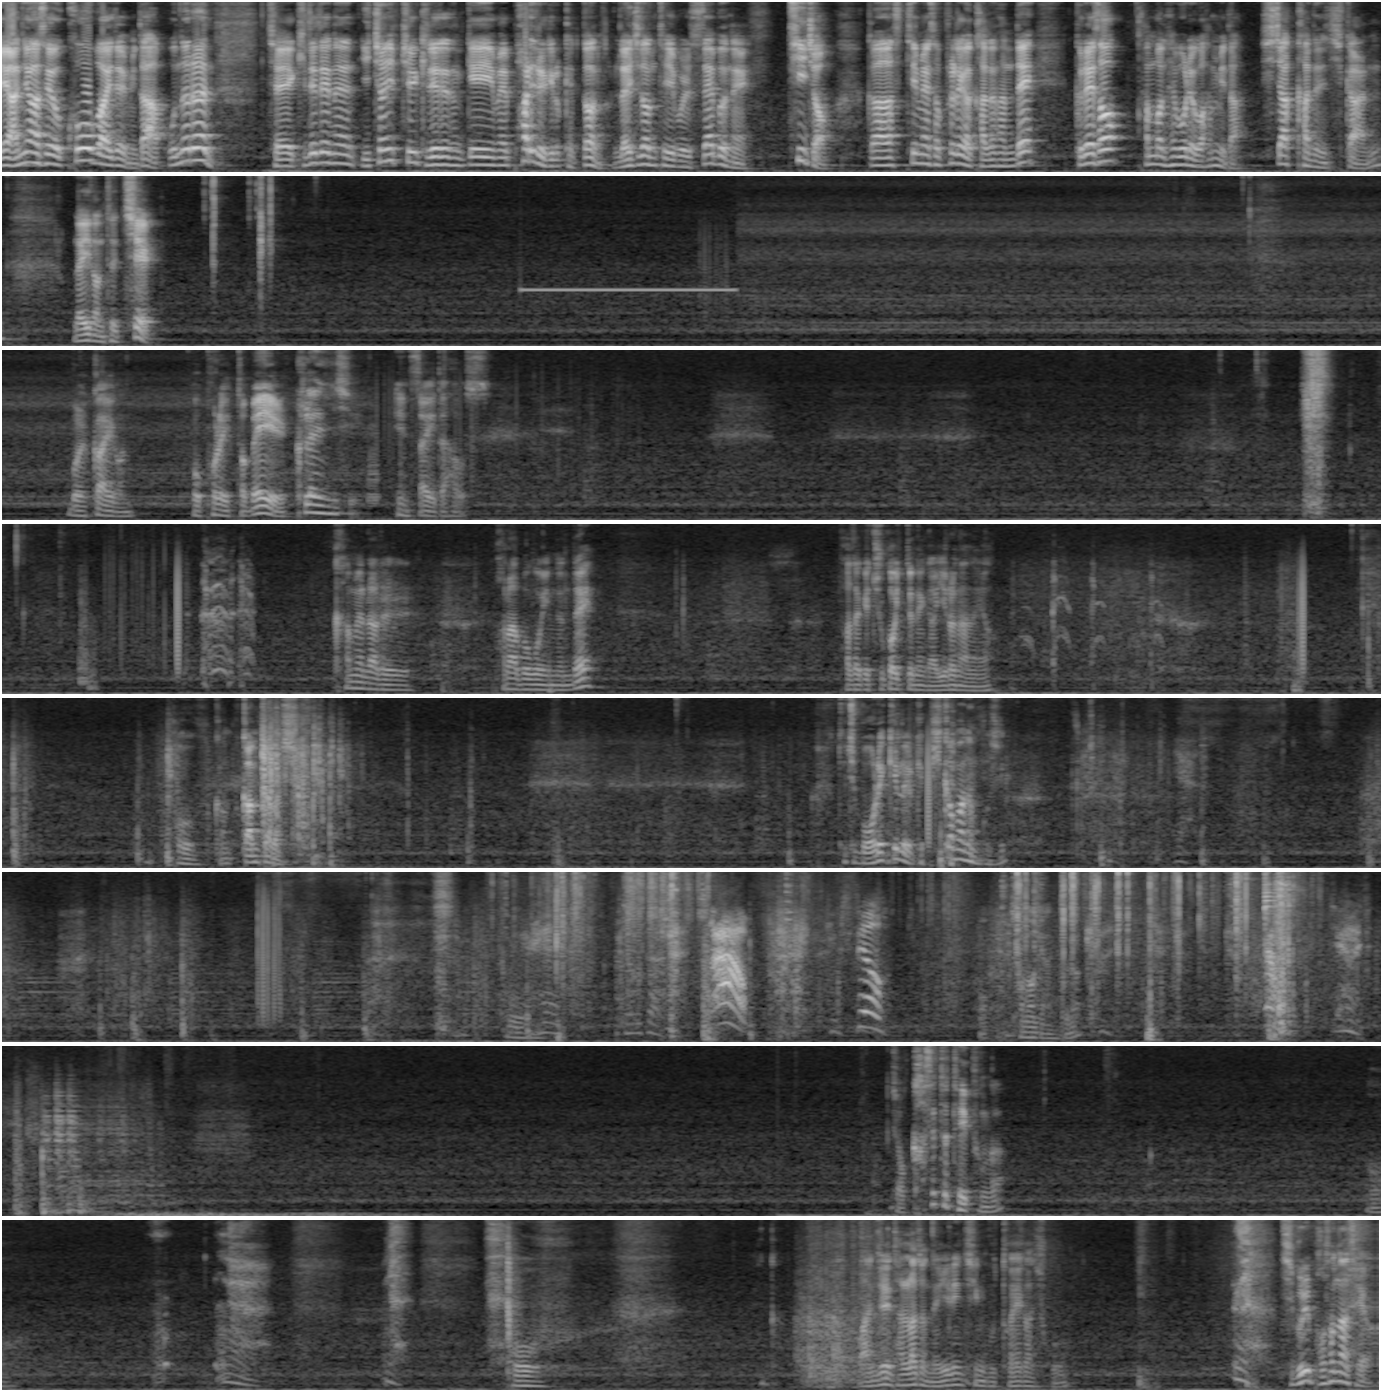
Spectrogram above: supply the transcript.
예, 안녕하세요. 코어바이더입니다. 오늘은 제 기대되는 2017 기대되는 게임의 8위를 기록했던 레지던트 이블 7의 티저가 스팀에서 플레이가 가능한데 그래서 한번 해보려고 합니다. 시작하는 시간 레이던트 7 뭘까 이건 오퍼레이터 메일 클랜시 인사이드 하우스. 카메라를 바라보고 있는데 바닥에 죽어있던 애가 일어나네요. 어우 깜, 깜짝아 씨 대체 뭘 했길래 이렇게 피가 많은 거지? 어, 전화기 안 뜨나? 저 카세트 테이프인가? 오. 오. 그러니까 완전히 달라졌네. 1인칭부터 해가지고. 집을 벗어나세요.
